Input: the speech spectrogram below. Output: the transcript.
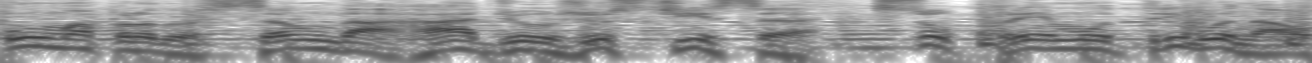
uma produção da Rádio Justiça, Supremo Tribunal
